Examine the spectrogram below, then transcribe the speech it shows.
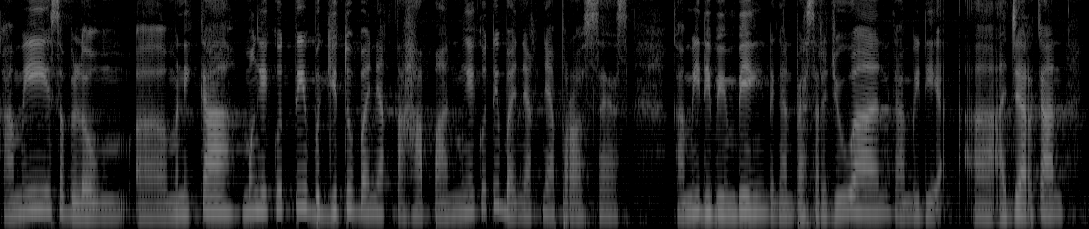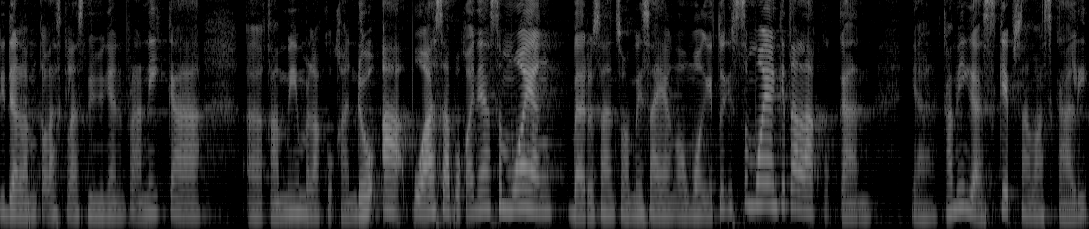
kami sebelum uh, menikah mengikuti begitu banyak tahapan mengikuti banyaknya proses kami dibimbing dengan Pastor Juan kami diajarkan di dalam kelas-kelas bimbingan pranikah uh, kami melakukan doa, puasa, pokoknya semua yang barusan suami saya ngomong itu semua yang kita lakukan. Ya, kami nggak skip sama sekali.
